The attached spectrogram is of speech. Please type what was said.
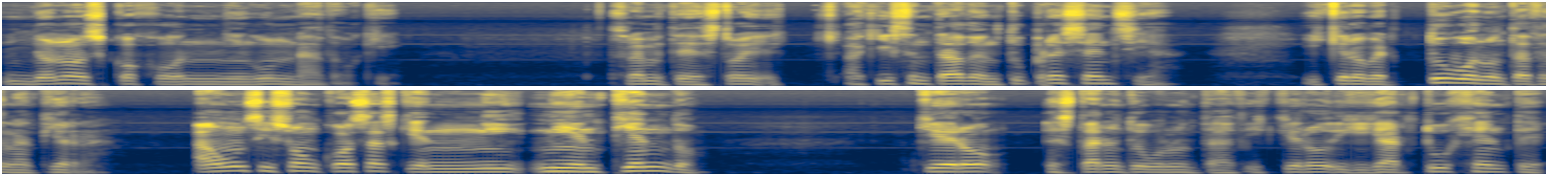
yo no escojo ningún lado aquí. Solamente estoy aquí centrado en tu presencia y quiero ver tu voluntad en la tierra. Aun si son cosas que ni, ni entiendo, quiero estar en tu voluntad y quiero guiar tu gente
